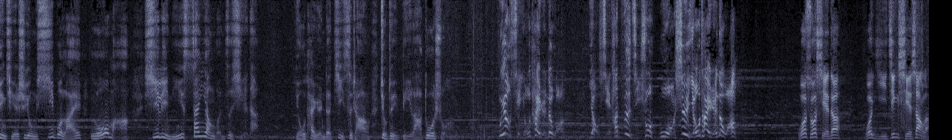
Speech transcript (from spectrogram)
并且是用希伯来、罗马、希利尼三样文字写的。犹太人的祭司长就对比拉多说：“不要写犹太人的王，要写他自己说我是犹太人的王。”我所写的，我已经写上了。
